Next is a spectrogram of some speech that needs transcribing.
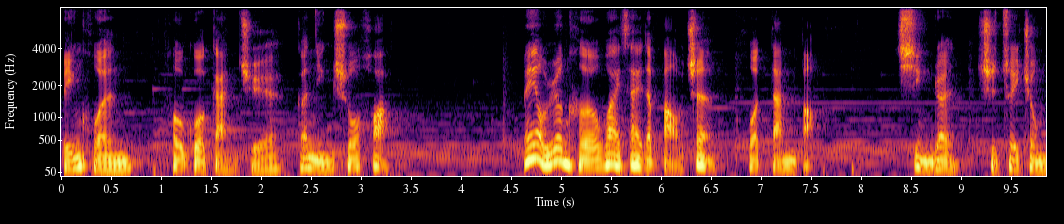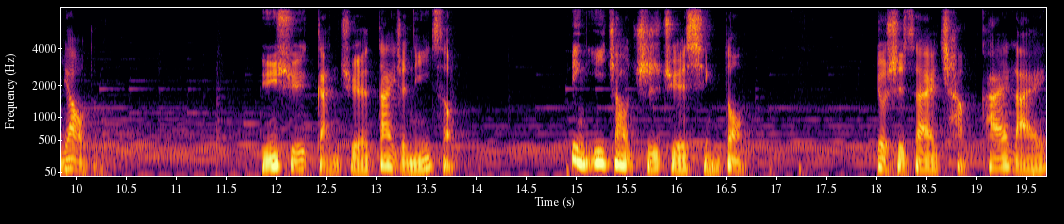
灵魂透过感觉跟您说话，没有任何外在的保证或担保，信任是最重要的。允许感觉带着你走，并依照直觉行动，就是在敞开来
